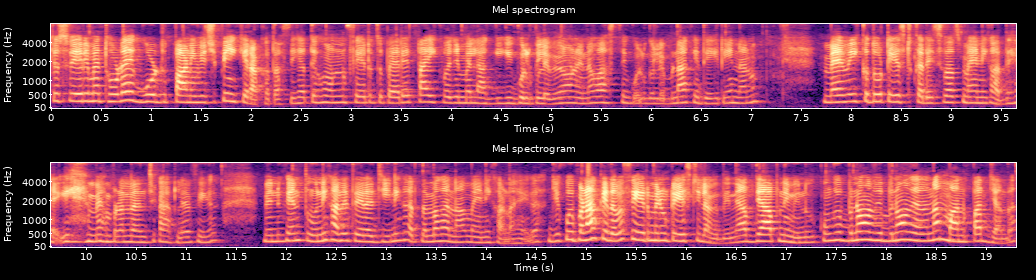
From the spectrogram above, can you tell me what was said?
ਤੇ ਸਵੇਰੇ ਮੈਂ ਥੋੜਾ ਜਿਹਾ ਗੁੜ ਪਾਣੀ ਵਿੱਚ ਭੇਂ ਕੇ ਰੱਖਤਾ ਸੀਗਾ ਤੇ ਹੁਣ ਫਿਰ ਦੁਪਹਿਰੇ 2:30 ਵਜੇ ਮੈਂ ਲੱਗ ਗਈ ਕਿ ਗੁਲਗੁਲੇ ਬਣਾਉਣੇ ਨਾ ਵਾਸਤੇ। ਗੁਲਗੁਲੇ ਬਣਾ ਕੇ ਦੇ ਰਹੀ ਇਹਨਾਂ ਨੂੰ। ਮੈਂ ਵੀ ਇੱਕ ਦੋ ਟੇਸਟ ਕਰੇ ਸੀ, ਬਸ ਮੈਂ ਨਹੀਂ ਖਾਦੇ ਹੈਗੇ। ਮੈਂ ਆਪਣਾ ਲੰਚ ਕਰ ਲਿਆ ਸੀਗਾ। ਮੈਨੂੰ ਕਹਿੰਦੇ, ਤੂੰ ਨਹੀਂ ਖਾਦੇ ਤੇਰਾ ਜੀ ਨਹੀਂ ਕਰਦਾ। ਮੈਂ ਕਿਹਾ, ਨਾ, ਮੈਂ ਨਹੀਂ ਖਾਣਾ ਹੈਗਾ। ਜੇ ਕੋਈ ਬਣਾ ਕੇ ਦੇਵੇ, ਫਿਰ ਮੈਨੂੰ ਟੇਸਟ ਹੀ ਲੱਗਦੇ ਨੇ। ਆਪਦੇ ਆਪ ਨਹੀਂ ਮੈਨੂੰ, ਕਿਉਂਕਿ ਬਣਾਉਂਦੇ ਬਣਾਉਂਦੇ ਨਾ ਮਨ ਭਰ ਜਾਂਦਾ।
